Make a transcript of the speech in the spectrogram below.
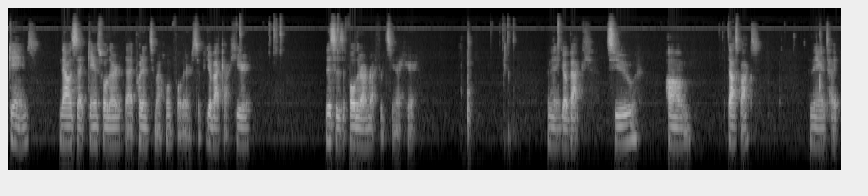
games. Now it's that games folder that I put into my home folder. So if you go back out here, this is the folder I'm referencing right here. And then go back to um, DOSBox, and then you're going to type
